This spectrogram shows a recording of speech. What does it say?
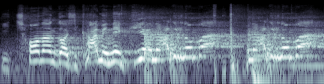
이 천한 것이 감히 내 귀한 아들 놈 봐! 내 아들 놈 봐!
